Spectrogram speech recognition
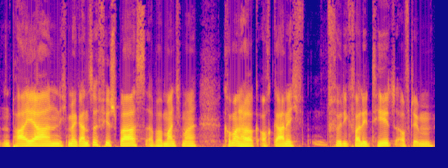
ein paar Jahren nicht mehr ganz so viel Spaß, aber manchmal kommt man halt auch gar nicht für die Qualität auf dem,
